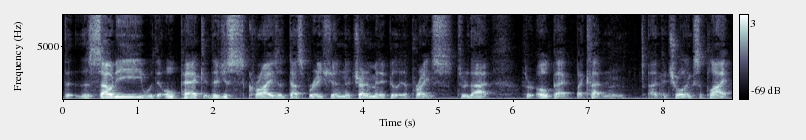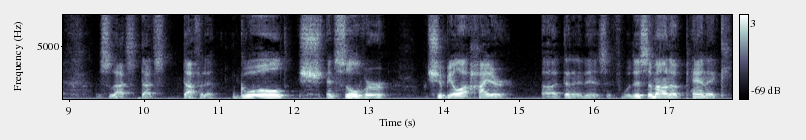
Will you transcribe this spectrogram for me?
the, the Saudi with the OPEC, they're just cries of desperation. They're trying to manipulate the price through that, through OPEC by cutting, uh, controlling supply. So that's that's definite. Gold and silver should be a lot higher uh, than it is. If, with this amount of panic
